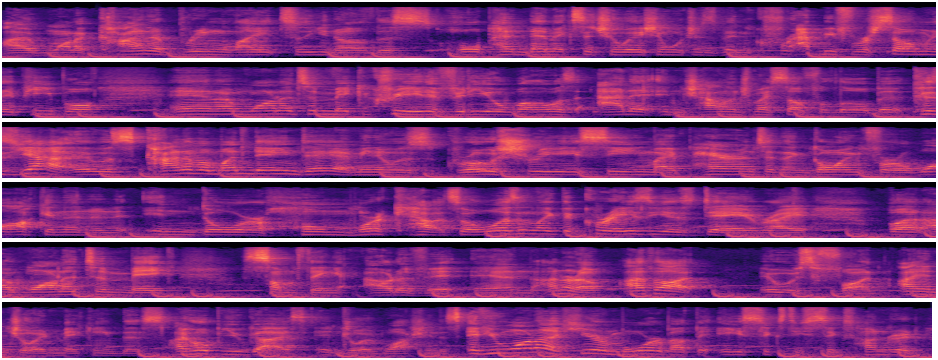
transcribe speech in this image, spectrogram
I want to kind of bring light to, you know, this whole pandemic situation, which has been crappy for so many people. And I wanted to make a creative video while I was at it and challenge myself myself a little bit because yeah, it was kind of a mundane day. I mean, it was grocery, seeing my parents, and then going for a walk, and then an indoor home workout. So it wasn't like the craziest day, right? But I wanted to make something out of it, and I don't know, I thought it was fun. I enjoyed making this. I hope you guys enjoyed watching this. If you want to hear more about the a6600,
